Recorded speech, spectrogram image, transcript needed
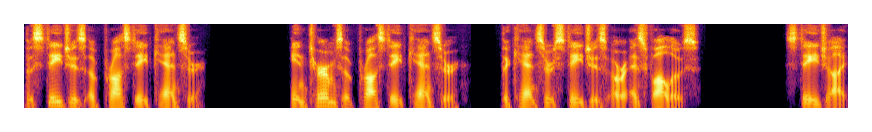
The stages of prostate cancer. In terms of prostate cancer, the cancer stages are as follows. Stage I,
